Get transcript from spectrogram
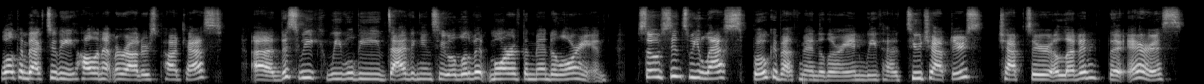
Welcome back to the Holonet Marauders podcast. Uh, this week, we will be diving into a little bit more of The Mandalorian. So, since we last spoke about The Mandalorian, we've had two chapters Chapter 11, The Heiress,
